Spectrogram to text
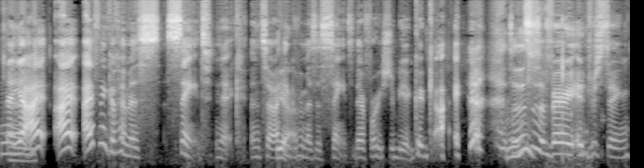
No, And- yeah, I, I, I think of him as Saint Nick, and so I Yeah. think of him as a saint. Therefore, he should be a good guy. so this Mm-hmm. is a very interesting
